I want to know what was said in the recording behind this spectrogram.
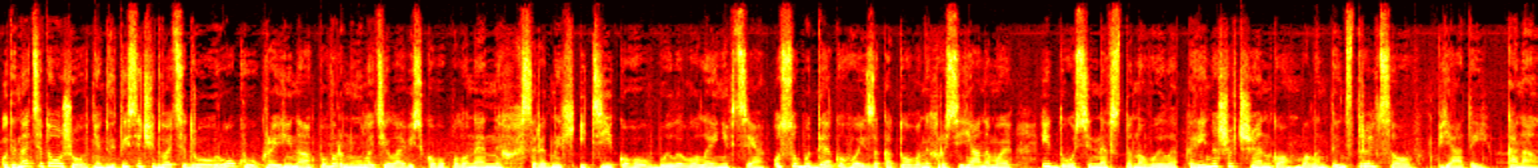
11 жовтня 2022 року Україна повернула тіла військовополонених. Серед них і ті, кого вбили в Оленівці. Особи декого із закатованих росіянами і досі не встановили. Каріна Шевченко, Валентин Стрельцов, п'ятий канал.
